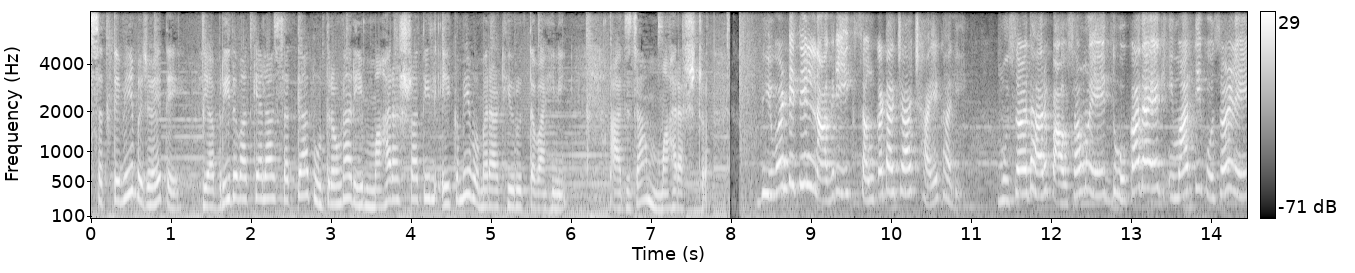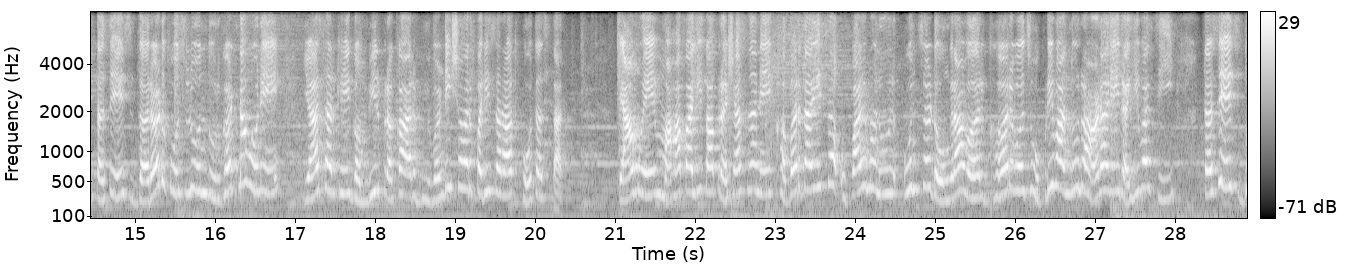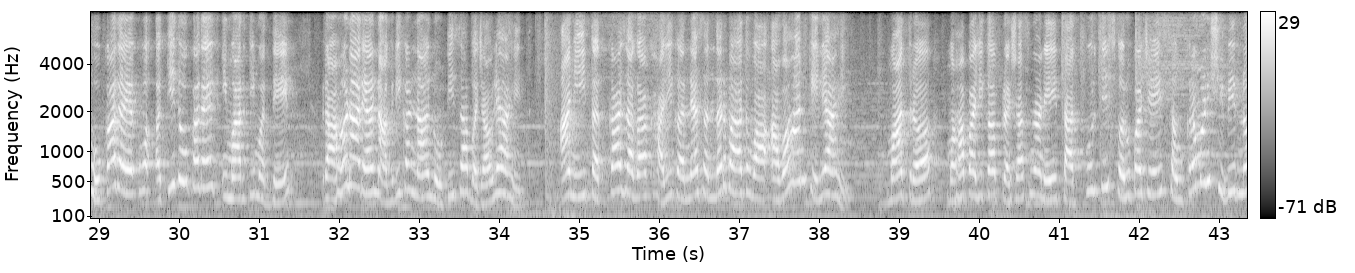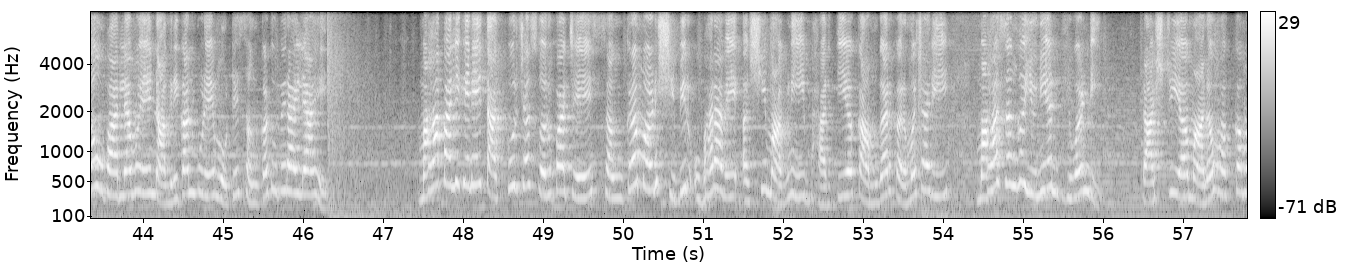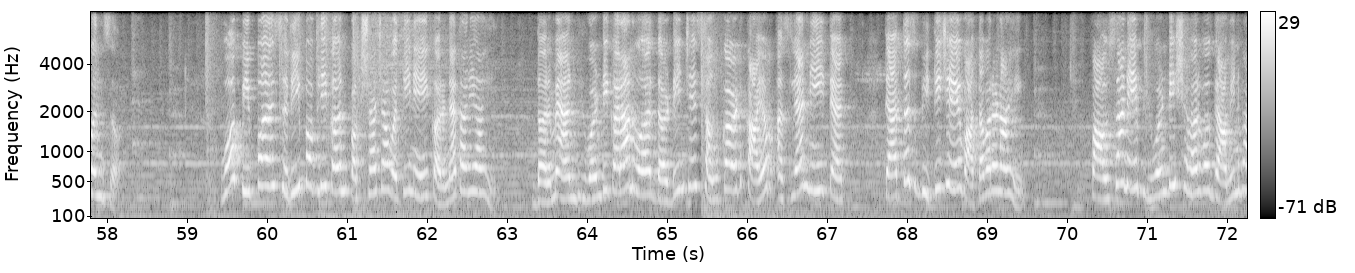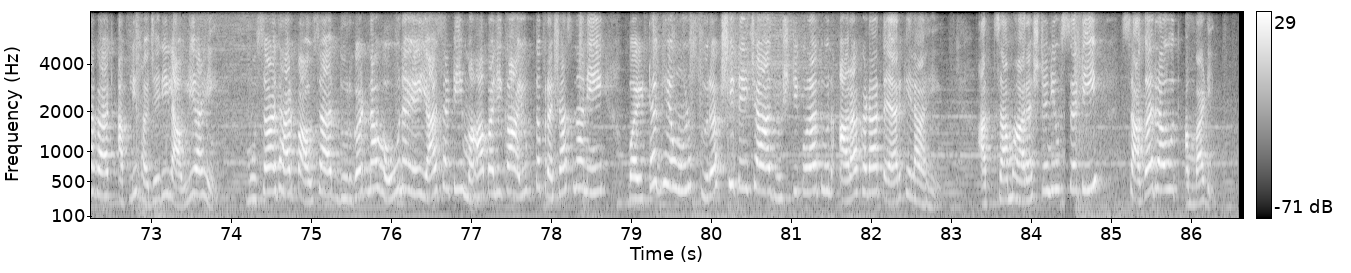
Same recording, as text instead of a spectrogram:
सत्यमेव जयते. या ब्रीद वाक्याला सत्यात उतरवणारी महाराष्ट्रातील एकमेव मराठी वृत्तवाहिनी. आजचा महाराष्ट्र. भिवंडीतील नागरिक संकटाच्या छायेखाली. मुसळधार पावसामुळे धोकादायक इमारती कोसळणे तसेच दरड कोसळून दुर्घटना होणे यासारखे गंभीर प्रकार भिवंडी शहर परिसरात होत असतात. त्यामुळे महापालिका प्रशासनाने खबरदारीचा उपाय म्हणून उंच डोंगरावर घर व झोपडी बांधून राहणारे रहिवासी तसेच धोकादायक व अतिधोकादायक इमारतीमध्ये राहणाऱ्या नागरिकांना नोटिसा बजावल्या आहेत आणि तत्काळ जागा खाली करण्यासंदर्भात वा आवाहन केले आहे. मात्र महापालिका प्रशासनाने तात्पुरती स्वरूपाचे संक्रमण शिबिर न उभारल्यामुळे नागरिकांपुढे मोठे संकट उभे राहिले आहे. महापालिकेने तात्पुरच्या स्वरूपाचे संक्रमण शिबिर उभारावे अशी मागणी भारतीय कामगार कर्मचारी महासंघ युनियन भिवंडी राष्ट्रीय मानव हक्क मंच. व पीपल्स रिपब्लिकन पक्षाच्या वतीने करण्यात आली आहे. दरम्यान भिवंडीकरांवर दर्डींचे संकट कायम असल्याने त्यात त्यातच भीतीचे वातावरण आहे. पावसाने भिवंडी शहर व ग्रामीण भागात आपली हजेरी लावली आहे. मुसळधार पावसात दुर्घटना होऊ नये यासाठी महापालिका आयुक्त प्रशासनाने बैठक घेऊन सुरक्षितेच्या दृष्टिकोनातून आराखडा तयार केला आहे. आजचा महाराष्ट्र न्यूजसाठी सागर राऊत अंबाडी.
